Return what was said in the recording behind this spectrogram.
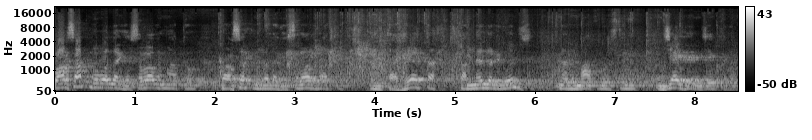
ವಾಟ್ಸಪ್ ಮೊಬೈಲ್ದಾಗ ಹೆಸರಾದ ಮಾತು ವಾಟ್ಸಪ್ ಮೊಬೈಲ್ದಾಗ ಹೆಸರಾದ ಮಾತು ಅಂತ ಹೇಳ್ತಾ ತಮ್ಮೆಲ್ಲರಿಗೂ ಹೊಂದಿಸಿ ನಾನು ಮಾತು ಮುಗಿಸ್ತೀನಿ. ಜೈ ಹಿಂದ್, ಜೈ ಕನ್ನಡ.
